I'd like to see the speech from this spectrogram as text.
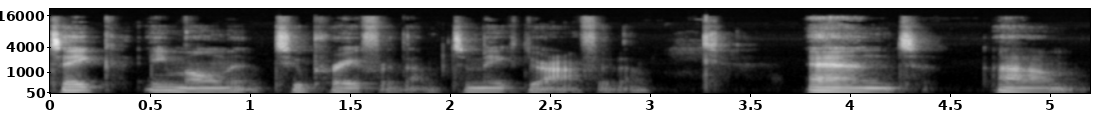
Take a moment to pray for them, to make dua for them, and um,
